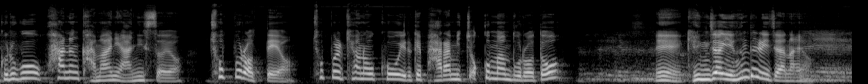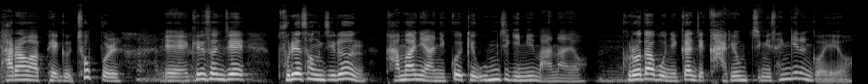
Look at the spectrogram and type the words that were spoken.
그리고 화는 가만히 안 있어요. 촛불 어때요? 촛불 켜놓고 이렇게 바람이 조금만 불어도 예, 굉장히 흔들리잖아요. 바람 앞에 그 촛불. 예, 그래서 이제 불의 성질은 가만히 안 있고 이렇게 움직임이 많아요. 그러다 보니까 이제 가려움증이 생기는 거예요.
